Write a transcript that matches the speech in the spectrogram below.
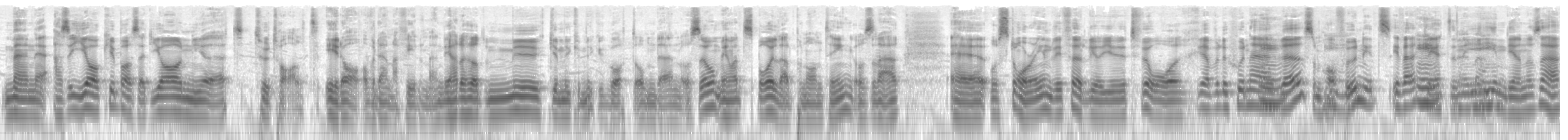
men eh, alltså jag kan ju bara säga att jag njöt totalt idag av denna filmen. Jag hade hört mycket, mycket, mycket gott om den och så. Men jag var inte spoilad på någonting och sådär. Och storyn, vi följer ju två revolutionärer som har funnits i verkligheten Mm. i Indien och så här.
